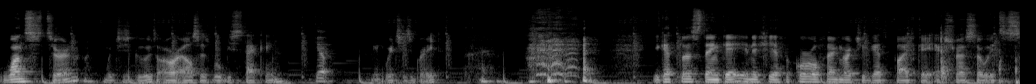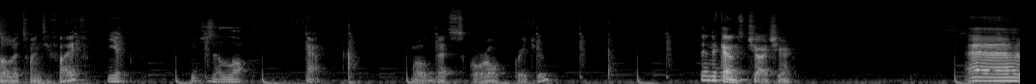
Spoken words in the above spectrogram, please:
once a turn, which is good, or else it will be stacking. Yep. Which is great. you get plus 10k, and if you have a Coral Vanguard, you get 5k extra, so it's a solid 25. Yep. Which is a lot. Well, that's Coral, great too. Then the counter charger. Uh,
